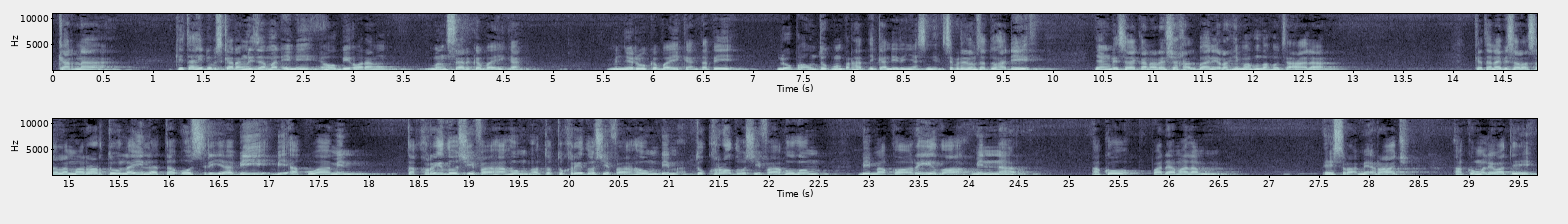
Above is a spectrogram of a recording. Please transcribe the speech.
Karena kita hidup sekarang di zaman ini, hobi orang meng-share kebaikan, menyeru kebaikan, tapi lupa untuk memperhatikan dirinya sendiri. Seperti dalam satu hadis yang disahkan oleh Syekh Albani rahimahullahu taala, kata Nabi sallallahu alaihi wasallam, "Marartu lailata usriya bi bi aqwamin taqridu shifahahum atau tuqridu shifahum bima tuqradu shifahuhum bimaqarida min nar." Aku pada malam Isra Mi'raj, aku melewati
